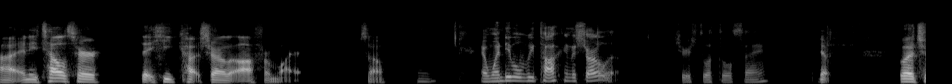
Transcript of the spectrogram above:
uh, and he tells her that he cut Charlotte off from Wyatt. So and Wendy will be talking to Charlotte. Curious to what they'll say. Which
